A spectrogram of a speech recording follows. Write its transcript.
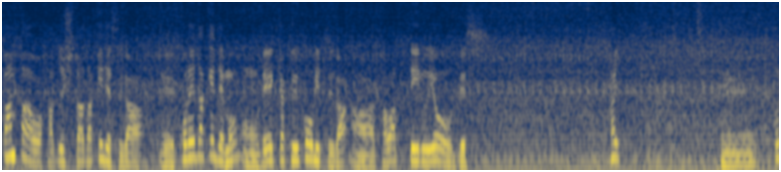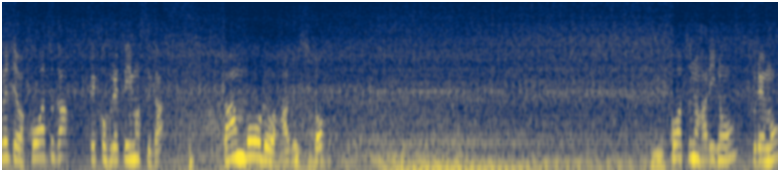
パンパーを外しただけですが、えこれだけでも冷却効率が変わっているようです。はい、えー、それでは高圧が結構触れていますが段ボールを外すと、え高圧の針の触れも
